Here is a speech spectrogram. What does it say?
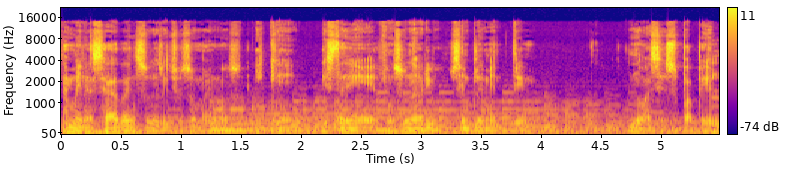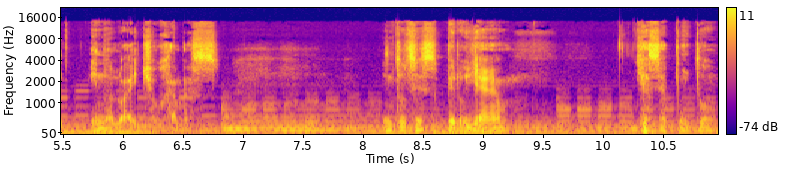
amenazada en sus derechos humanos y que este funcionario simplemente no hace su papel y no lo ha hecho jamás. Entonces, pero ya, ya se apuntó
